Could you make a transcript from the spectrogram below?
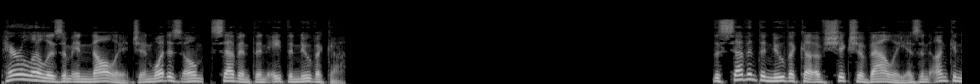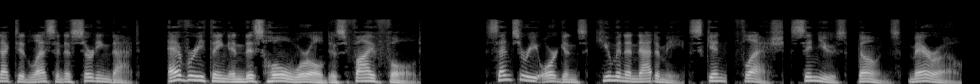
Parallelism in knowledge and what is Om, 7th and 8th Anuvaka. The 7th Anuvaka of Shiksha Valley is an unconnected lesson asserting that, "...everything in this whole world is fivefold." Sensory organs, human anatomy skin, flesh, sinews, bones, marrow,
